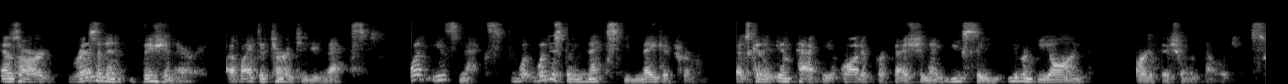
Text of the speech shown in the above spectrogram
as our resident visionary, I'd like to turn to you next. What is next? What, what is the next megatrend that's going to impact the audit profession that you see even beyond artificial intelligence?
